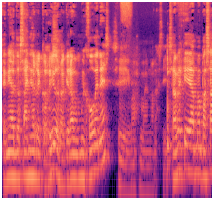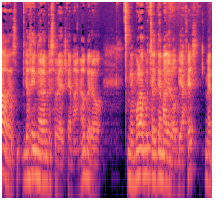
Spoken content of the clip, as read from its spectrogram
tenías dos años recorridos, aunque éramos muy jóvenes. Sí, más o menos. así. ¿Sabes qué me ha pasado? Yo soy ignorante sobre el tema, ¿no? Pero me mola mucho el tema de los viajes. Me,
